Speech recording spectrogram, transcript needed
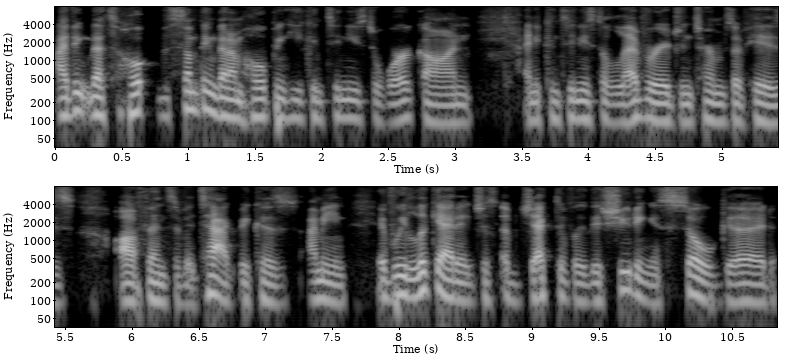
i think that's ho- something that i'm hoping he continues to work on and he continues to leverage in terms of his offensive attack because i mean if we look at it just objectively the shooting is so good.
